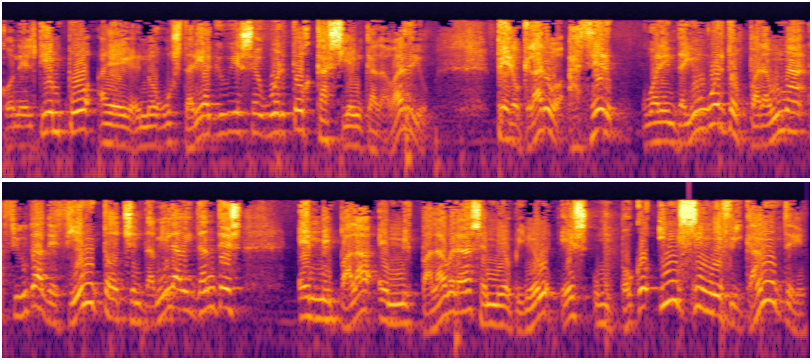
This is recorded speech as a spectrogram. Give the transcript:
con el tiempo, eh, nos gustaría que hubiese huertos casi en cada barrio. Pero claro, hacer 41 huertos para una ciudad de 180.000 habitantes en, mi en mis palabras, en mi opinión, es un poco insignificante.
